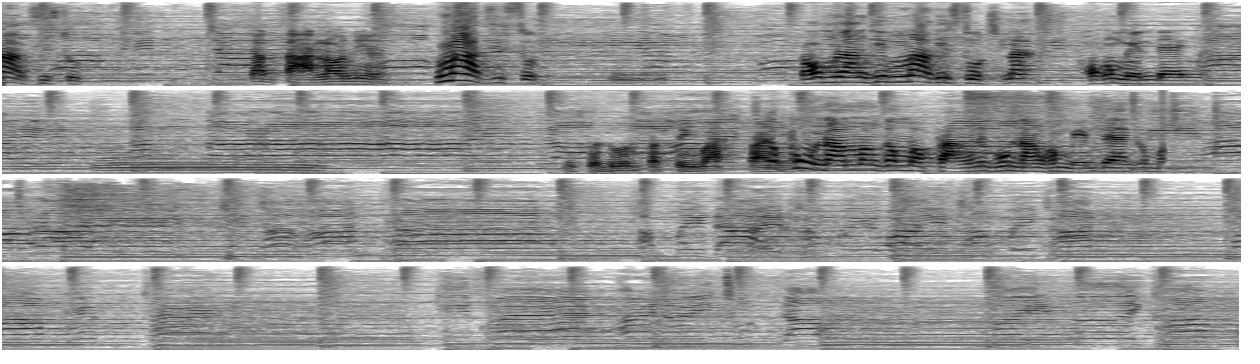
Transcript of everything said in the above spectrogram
มากที่สุด จันตาดเราเนี่ย มากที่สุดกองกำลังที่มากที่สุดนะของเขมรแดงนะอืมก็โดนปฏิวัติไปก็ผู้นำมันก็มาฝังนี่ผู้นำเขมรแดงก็มาไม่เอ่ยคำ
